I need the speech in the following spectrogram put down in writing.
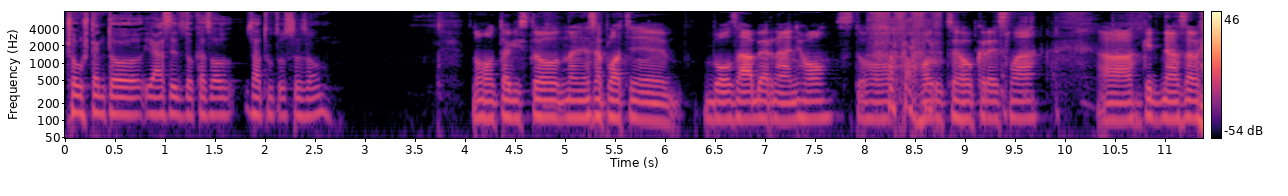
čo už tento jazdec dokázal za túto sezónu. No, takisto na nezaplatenie bol záber na ňo z toho horúceho kresla. Keď na záver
